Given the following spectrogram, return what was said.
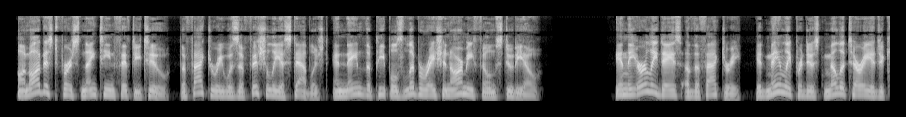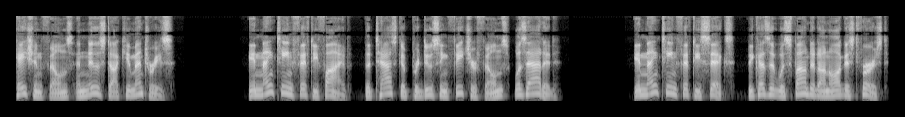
On August 1, 1952, the factory was officially established and named the People's Liberation Army Film Studio. In the early days of the factory, it mainly produced military education films and news documentaries. In 1955, the task of producing feature films was added. In 1956, because it was founded on August 1st,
